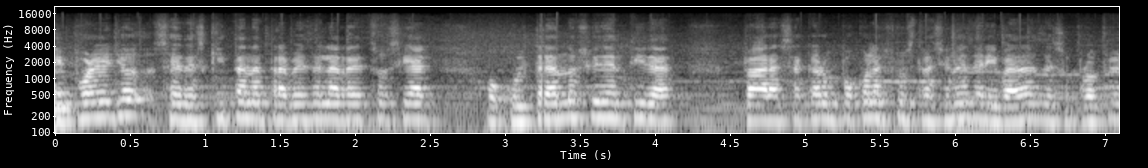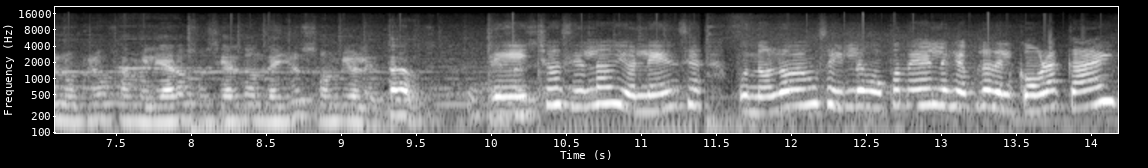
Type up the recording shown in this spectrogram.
Y por ello se desquitan a través de la red social ocultando su identidad para sacar un poco las frustraciones derivadas de su propio núcleo familiar o social donde ellos son violentados. De hecho, así es la violencia. Pues no lo vemos ahí, le voy a poner el ejemplo del Cobra Kai.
